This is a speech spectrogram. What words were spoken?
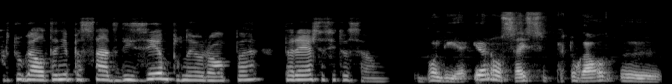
Portugal tenha passado de exemplo na Europa para esta situação? Bom dia. Eu não sei se Portugal eh,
